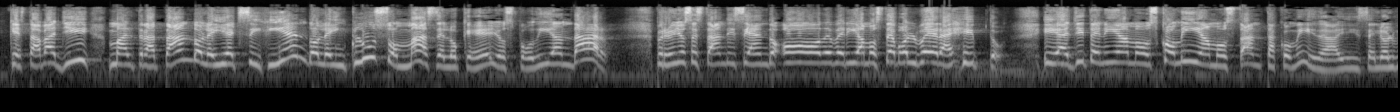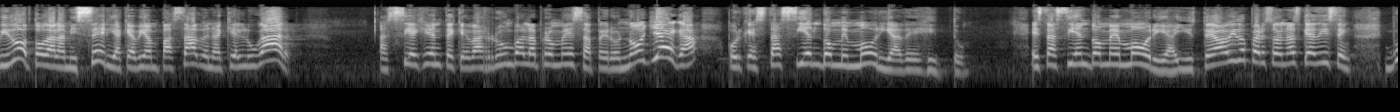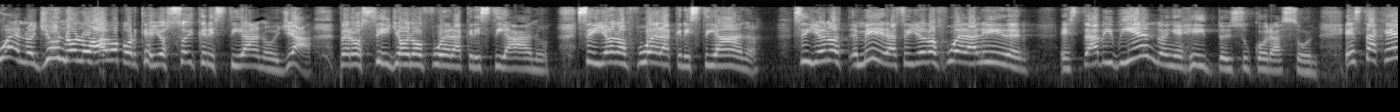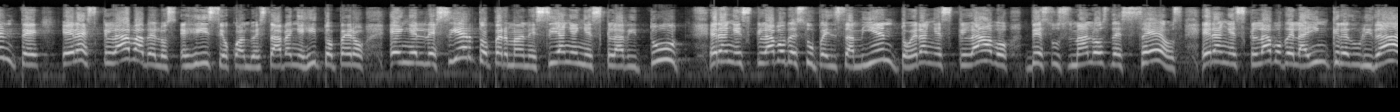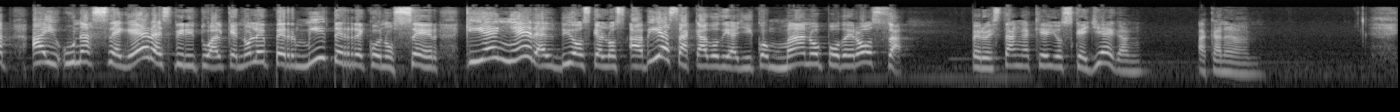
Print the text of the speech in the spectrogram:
que estaba allí maltratándole y exigiéndole incluso más de lo que ellos podían dar. Pero ellos están diciendo, oh, deberíamos de volver a Egipto. Y allí teníamos, comíamos tanta comida y se le olvidó toda la miseria que habían pasado en aquel lugar. Así hay gente que va rumbo a la promesa, pero no llega porque está haciendo memoria de Egipto está haciendo memoria. Y usted ha oído personas que dicen, bueno, yo no lo hago porque yo soy cristiano ya, pero si yo no fuera cristiano, si yo no fuera cristiana, si yo no, mira, si yo no fuera líder, está viviendo en Egipto en su corazón. Esta gente era esclava de los egipcios cuando estaba en Egipto, pero en el desierto permanecían en esclavitud. Eran esclavos de su pensamiento, eran esclavos de sus malos deseos, eran esclavos de la incredulidad. Hay una ceguera espiritual que no le permite reconocer quién era el Dios que los había sacado de allí con mano poderosa. Pero están aquellos que llegan a Canaán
